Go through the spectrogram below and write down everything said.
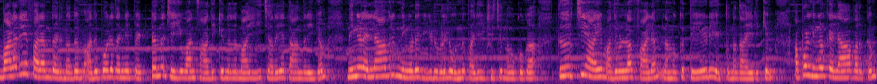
വളരെ ഫലം തരുന്നതും അതുപോലെ തന്നെ പെട്ടെന്ന് ചെയ്യുവാൻ സാധിക്കുന്നതുമായ ഈ ചെറിയ താന്ത്രികം നിങ്ങൾ എല്ലാവരും നിങ്ങളുടെ വീടുകളിൽ ഒന്ന് പരീക്ഷിച്ച് നോക്കുക. തീർച്ചയായും അതിനുള്ള ഫലം നമുക്ക് തേടി എത്തുന്നതായിരിക്കും. അപ്പോൾ നിങ്ങൾക്ക് എല്ലാവർക്കും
